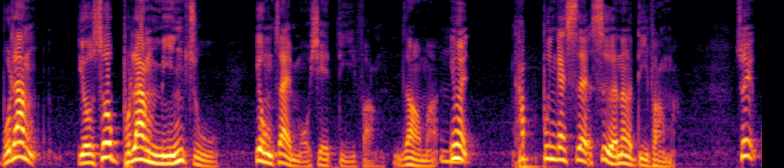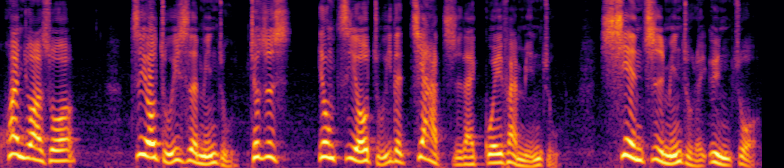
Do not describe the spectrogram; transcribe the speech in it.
不让有时候不让民主用在某些地方，你知道吗？因为它不应该适适合那个地方嘛。所以换句话说，自由主义式的民主就是用自由主义的价值来规范民主，限制民主的运作，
